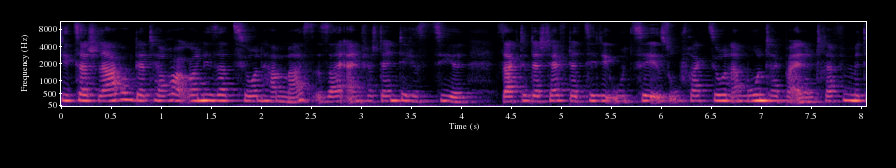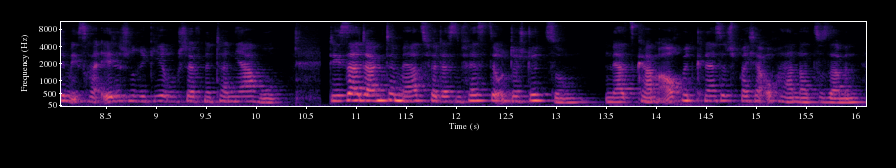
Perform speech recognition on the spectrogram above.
Die Zerschlagung der Terrororganisation Hamas sei ein verständliches Ziel, sagte der Chef der CDU-CSU-Fraktion am Montag bei einem Treffen mit dem israelischen Regierungschef Netanyahu. Dieser dankte Merz für dessen feste Unterstützung. Merz kam auch mit Knesset-Sprecher Ohana zusammen.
